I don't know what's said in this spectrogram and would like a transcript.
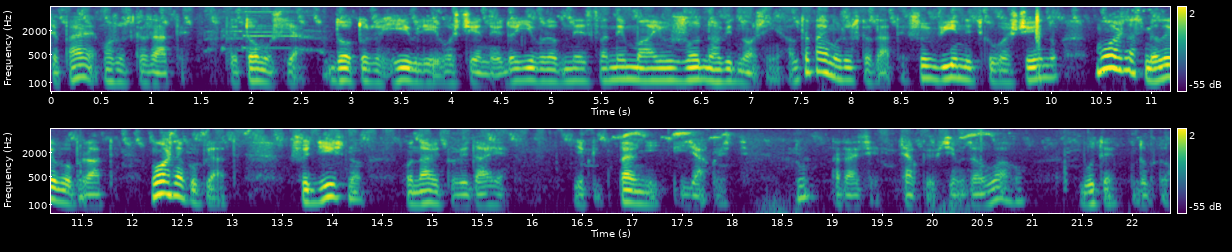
тепер можу сказати, при тому ж я до торгівлі вощиною, до її виробництва не маю жодного відношення. Але тепер можу сказати, що Вінницьку вощину можна сміливо брати, можна купляти, що дійсно вона відповідає певній якості. Ну, наразі дякую всім за увагу. Бути добром.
